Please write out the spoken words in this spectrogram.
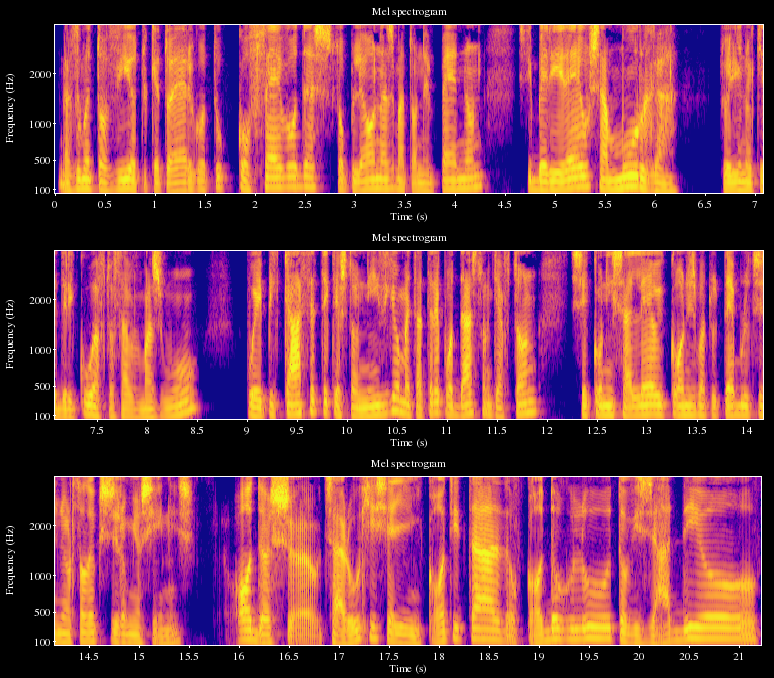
να δούμε το βίο του και το έργο του κοφεύοντας στο πλεόνασμα των επένων στην περιραίουσα μούργα του ελληνοκεντρικού αυτοθαυμασμού που επικάθεται και στον ίδιο μετατρέποντάς τον και αυτόν σε κονισαλαίο εικόνισμα του τέμπλου της Ορθόδοξης Ρωμιοσύνης. Όντως, ο Τσαρούχης, η ελληνικότητα, το Κόντογλου, το Βυζάντιο,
